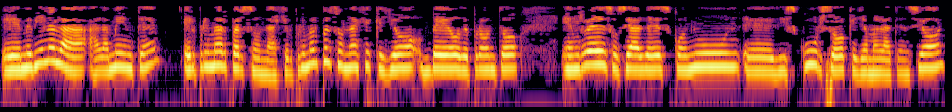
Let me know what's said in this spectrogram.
Eh, me viene a la, a la mente el primer personaje, el primer personaje que yo veo de pronto en redes sociales con un eh, discurso que llama la atención.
